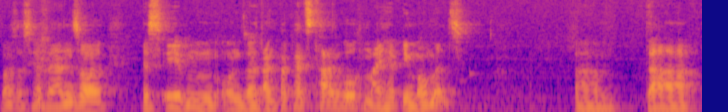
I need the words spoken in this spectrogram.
was es ja werden soll, ist eben unser Dankbarkeitstagebuch, My Happy Moments. Ähm, da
